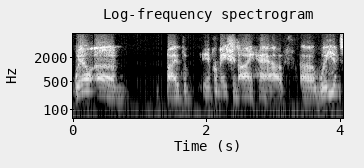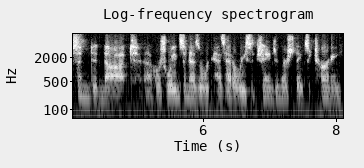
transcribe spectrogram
Well, um, by the information I have, uh, Williamson did not. Of course, Williamson has a, has had a recent change in their state's attorney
